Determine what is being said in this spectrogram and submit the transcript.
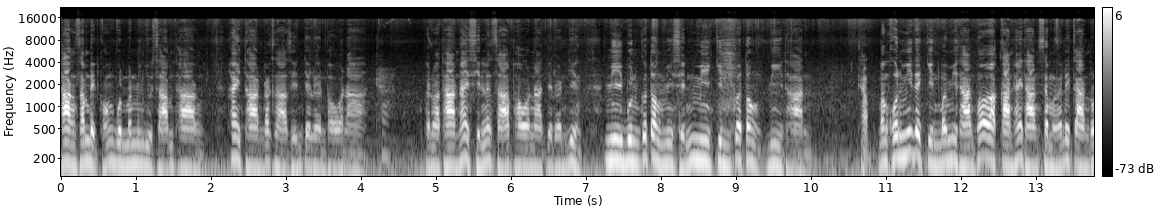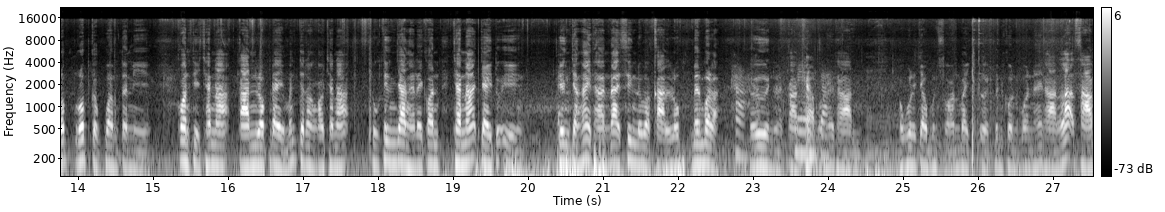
ทางสำเร็จของบุญมันมีอยู่สามทาง ให้ทานรักษาศีลเจริญภาวนา ค่ะ เป็นว่าทานให้ศีลรักษาภาวนาเจริญยิ่ง มีบุญก็ต้องมีศีลมีกินก็ต้องมีทาน ครับ บางคนมีแต่กินบ่มีทาน เพราะว่าการให้ทานเสมอด้วยการรบรบกับความตนีก่อนที่ชนะการรบได้มันจะต้องเอาชนะทุกสิ่งอย่างให้ได้ก่อนชนะใจตัวเอง จึงจะให้ทานได้ซึ่งเรียกว่าการรบแม่นบ่ล่ะค่ะ เออนั่นแหละการแม่นทำบุญจ้ะ ให้ทาน พระพุทธเจ้าบุญสอนไว้เกิดเป็นคนคนให้ทานละสาม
